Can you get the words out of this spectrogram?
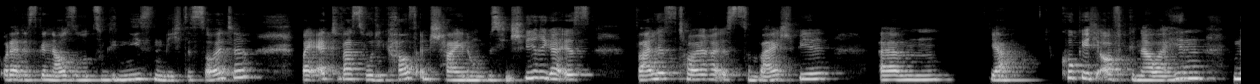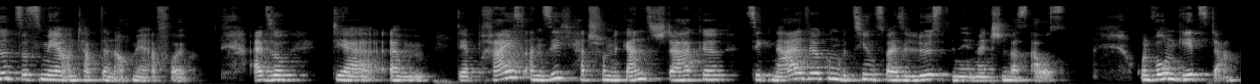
oder das genauso zu genießen, wie ich das sollte. Bei etwas, wo die Kaufentscheidung ein bisschen schwieriger ist, weil es teurer ist zum Beispiel, ähm, ja, gucke ich oft genauer hin, nutze es mehr und habe dann auch mehr Erfolg. Also der, ähm, der Preis an sich hat schon eine ganz starke Signalwirkung beziehungsweise löst in den Menschen was aus. Und worum geht's da?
